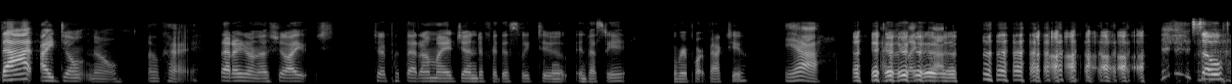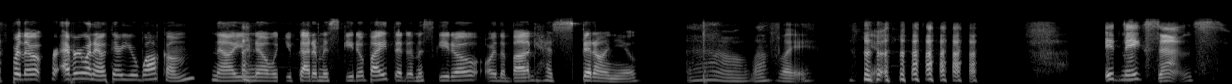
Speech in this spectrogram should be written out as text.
That I don't know. Okay. That I don't know. Should I should I put that on my agenda for this week to investigate and report back to you? Yeah. I would like that. so for the for everyone out there, you're welcome. Now you know when you've got a mosquito bite that a mosquito or the bug has spit on you. oh, lovely. Yeah. it makes sense.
